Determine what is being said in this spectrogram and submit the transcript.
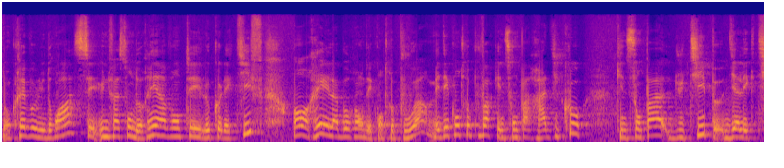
Donc Révolu droit, c'est une façon de réinventer le collectif en réélaborant des contre-pouvoirs, mais des contre-pouvoirs qui ne sont pas radicaux, qui ne sont pas du type dialectique,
